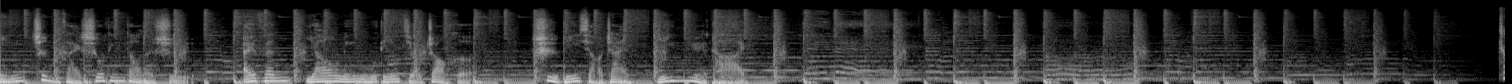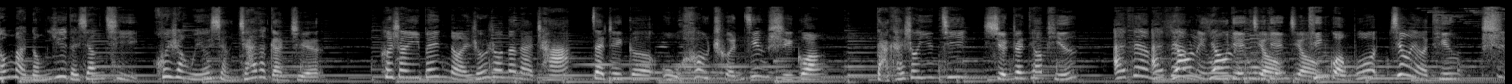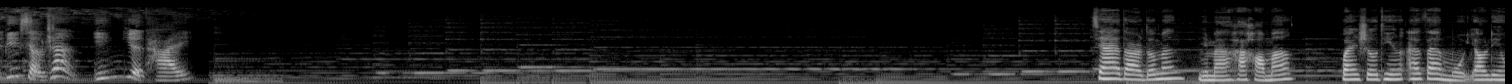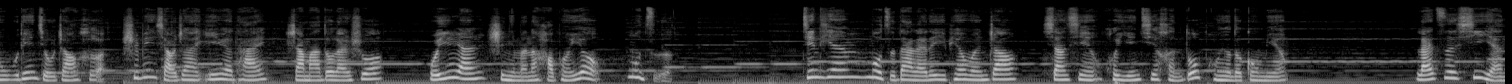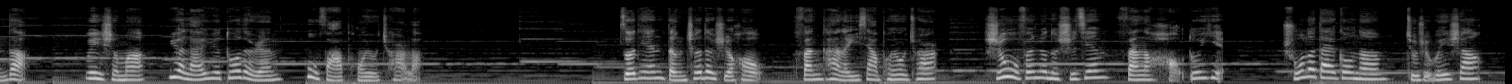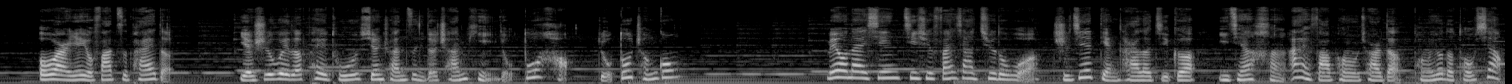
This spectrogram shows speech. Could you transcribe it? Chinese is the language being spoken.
您正在收听到的是 FM 幺零五点九兆赫，士兵小站音乐台。充满浓郁的香气，会让我有想家的感觉。喝上一杯暖融融的奶茶，在这个午后纯净时光，打开收音机，旋转调频，FM 幺零五点九，听广播就要听士兵小站音乐台。亲爱的耳朵们，你们还好吗？欢迎收听 FM 幺零五点九兆赫士兵小站音乐台，啥嘛都来说，我依然是你们的好朋友木子。今天木子带来的一篇文章，相信会引起很多朋友的共鸣。来自夕颜的，为什么越来越多的人不发朋友圈了？昨天等车的时候，翻看了一下朋友圈，十五分钟的时间翻了好多页。除了代购呢，就是微商，偶尔也有发自拍的，也是为了配图宣传自己的产品有多好，有多成功。没有耐心继续翻下去的我，直接点开了几个以前很爱发朋友圈的朋友的头像，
